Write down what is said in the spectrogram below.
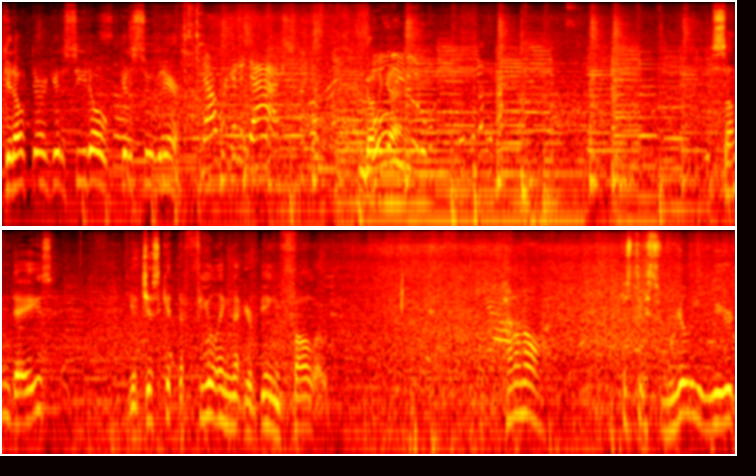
get out there and get a CITO, get a souvenir. Now we're gonna dash. Go to Holy guy. doodle. Some days you just get the feeling that you're being followed. I don't know, just this really weird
